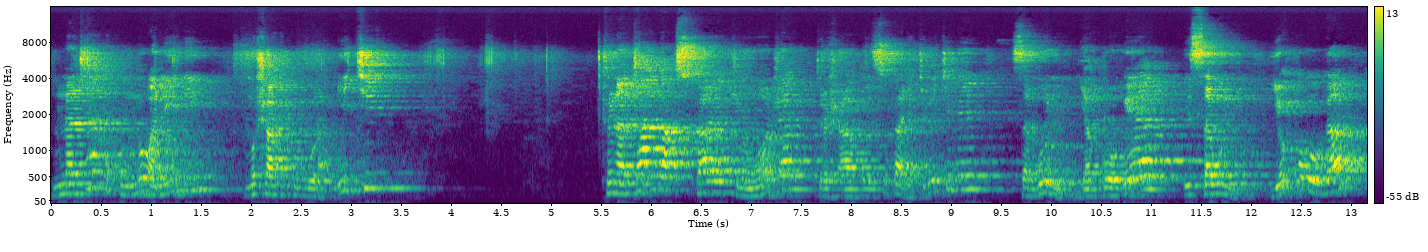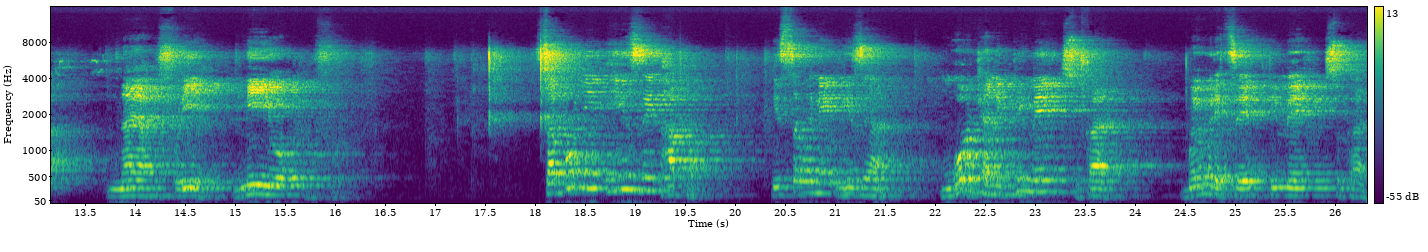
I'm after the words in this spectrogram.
Mnataka kununua nini? Mshaka kugura iki? Tunataka sukari kilo moja, tunashaka sukari kilo kimwe, sabuni ya kuogea, isabuni yo koga na ya kufulia niyo kufua. Sabuni hizi hapa, isabuni hizi hapa. Ngoja nipime sukari, mwemuretse pime sukari.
